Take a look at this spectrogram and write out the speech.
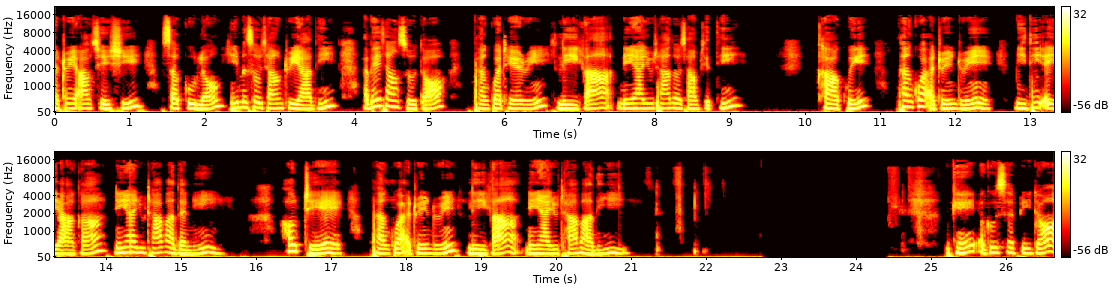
အတွင်အောက်ခြေရှိစက်ကူလုံးရေမဆိုးချောင်းတွေ့ရသည်အဘေကြောင့်ဆိုတော့ ဖန်ခွက်ထဲတွင်လီကနေရာယူထားသောကြောင့်ဖြစ်သည်ခါခွေဖန်ခွက်အတွင်းတွင်မိသည့်အရာကနေရာယူထားပါသည်နီဟုတ်တယ်ဖန်ခွက်အတွင်းတွင်လီကနေရာယူထားပါသည်ကဲအခုဆက်ပြီးတော့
